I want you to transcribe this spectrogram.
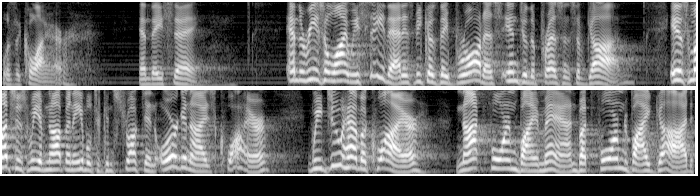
was a choir, and they sang. And the reason why we say that is because they brought us into the presence of God. Inasmuch as we have not been able to construct an organized choir, we do have a choir not formed by man, but formed by God.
